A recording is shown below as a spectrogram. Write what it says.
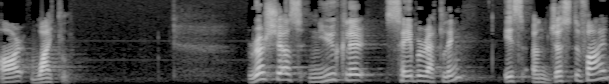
are vital. Russia's nuclear saber rattling is unjustified,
